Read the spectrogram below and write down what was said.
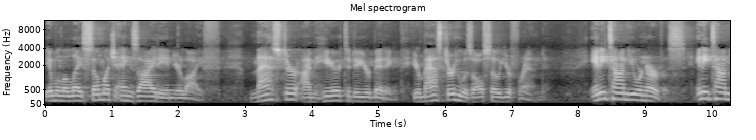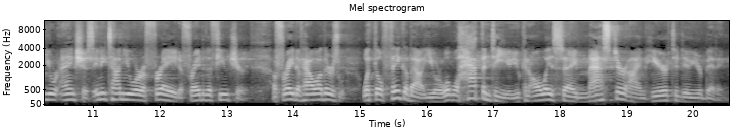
It will allay so much anxiety in your life. Master, I'm here to do your bidding. Your master, who is also your friend. Anytime you are nervous, anytime you are anxious, anytime you are afraid, afraid of the future, afraid of how others, what they'll think about you or what will happen to you, you can always say, Master, I'm here to do your bidding.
